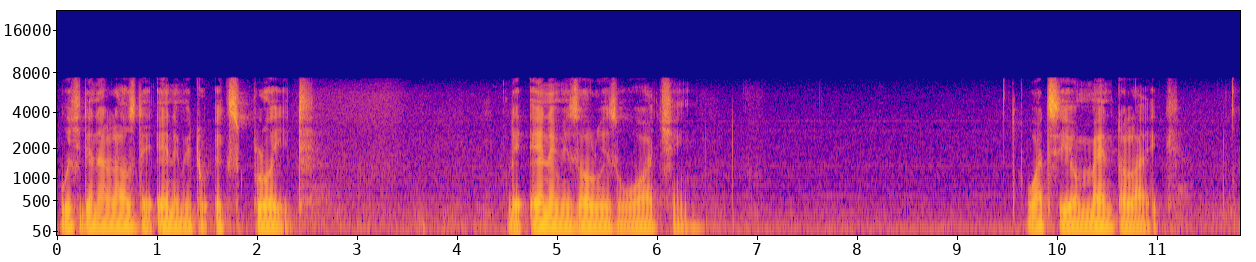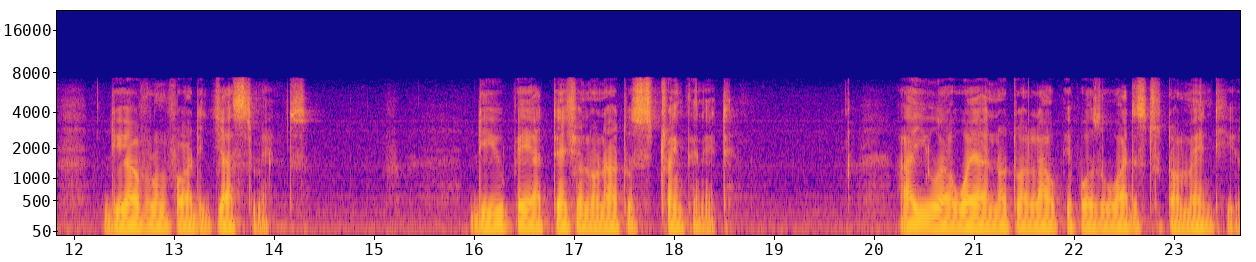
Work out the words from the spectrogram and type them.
which then allows the enemy to exploit. The enemy is always watching. What's your mental like? Do you have room for adjustments? Do you pay attention on how to strengthen it? Are you aware not to allow people's words to torment you?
